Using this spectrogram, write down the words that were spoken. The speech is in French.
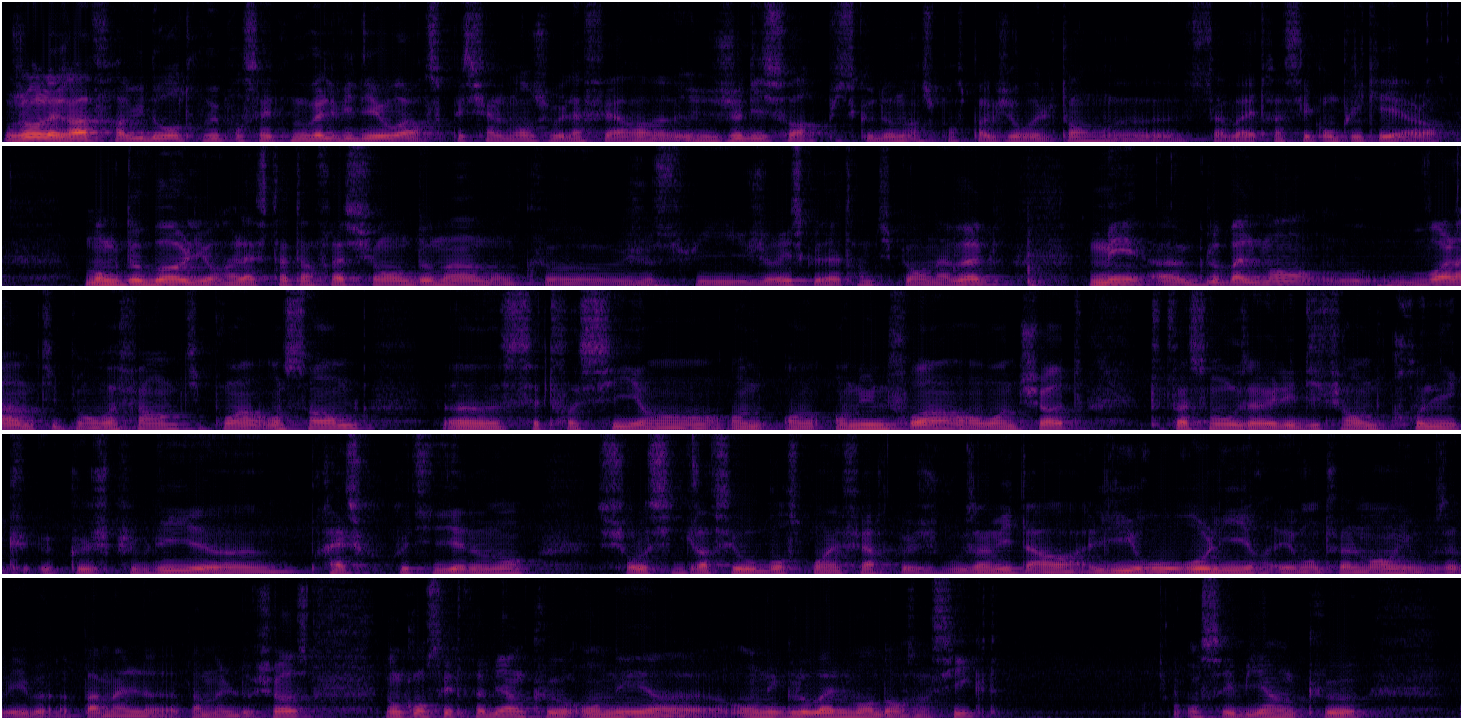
Bonjour les rafs, ravi de vous retrouver pour cette nouvelle vidéo. Alors spécialement je vais la faire euh, jeudi soir puisque demain je pense pas que j'aurai le temps, euh, ça va être assez compliqué. Alors manque de bol, il y aura la stat inflation demain donc euh, je, suis, je risque d'être un petit peu en aveugle. Mais globalement voilà un petit peu, on va faire un petit point ensemble. Cette fois-ci en, une fois, en one shot. De toute façon, vous avez les différentes chroniques que je publie presque quotidiennement sur le site graphéobourse.fr que je vous invite à lire ou relire éventuellement et vous avez euh, pas mal, euh, pas mal de choses. Donc on sait très bien qu'on est, euh, on est globalement dans un cycle. On sait bien que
